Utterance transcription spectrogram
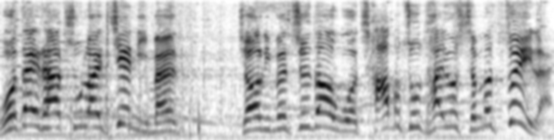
我带他出来见你们，叫你们知道我查不出他有什么罪来。”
